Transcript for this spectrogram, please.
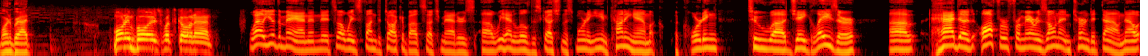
Morning, Brad. Morning, boys. What's going on? Well, you're the man, and it's always fun to talk about such matters. Uh, we had a little discussion this morning. Ian Cunningham, according to uh, Jay Glazer, uh, had an offer from Arizona and turned it down. Now,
